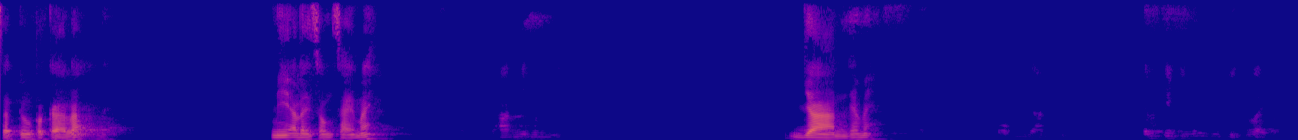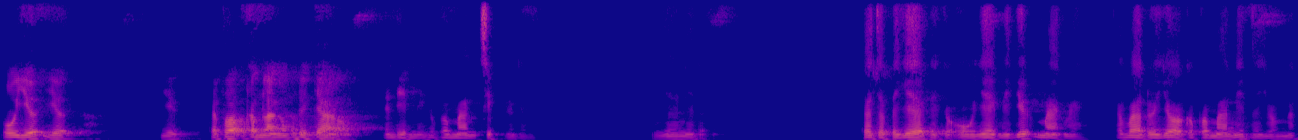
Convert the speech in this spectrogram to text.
สัตตูปการะ มีอะไรสงสัยไหมทานนี่มันมียานใช่ไหม ของยานจิตแต่จริงๆแล้วมันมีจิตเท่าไหร่ครับ โอ้เยอะเยอะเยอะแต่เพราะกำลังของพระพุทธเจ้าเด่นนี้ก็ประมาณสิบนั่นเองอย่างนี้แหละถ้าจะไปแยกเนี่ยก็โอ้แยกไปเยอะมากเลยแต่ว่าโดยย่อก็ประมาณนี้นะโยมนะ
